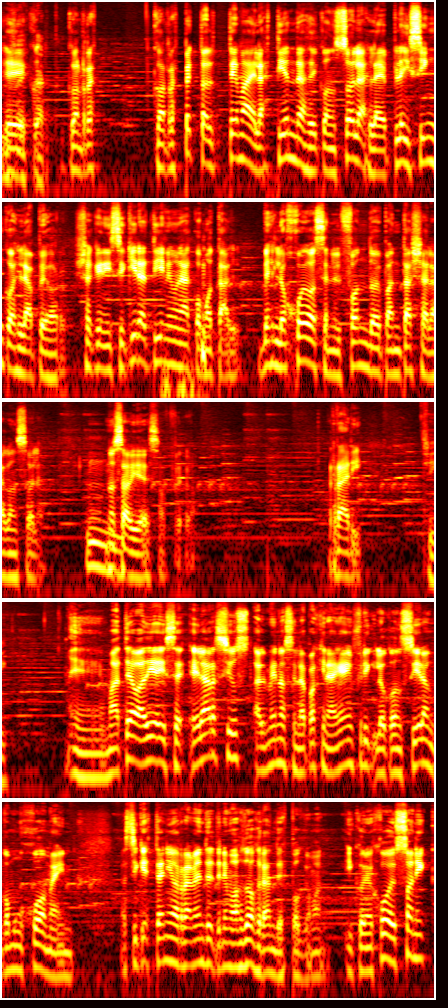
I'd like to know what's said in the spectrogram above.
Eh, con, con res- con respecto al tema de las tiendas de consolas, la de Play 5 es la peor, ya que ni siquiera tiene una como tal. Ves los juegos en el fondo de pantalla de la consola. Mm, No sabía eso, pero. Rari. Sí. Eh, Mateo Badía dice: El Arceus, al menos en la página de Game Freak, lo consideran como un juego main. Así que este año realmente tenemos dos grandes Pokémon. Y con el juego de Sonic,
